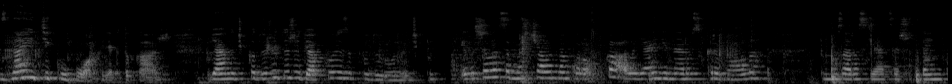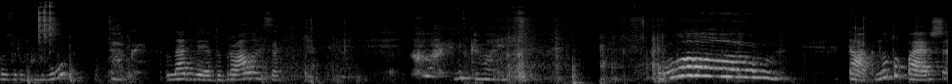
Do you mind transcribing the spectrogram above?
знає тільки Бог, як то кажуть. Яночка, дуже-дуже дякую за подаруночки. І лишилася мене ще одна коробка, але я її не розкривала. Тому зараз я це швиденько зроблю. Так, ледве я добралася. Фух, відкриваю. Так, ну по-перше.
